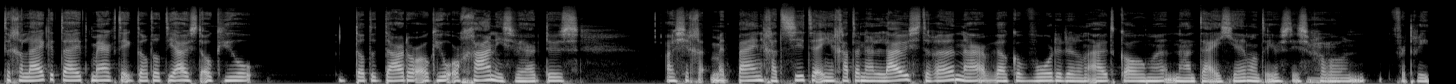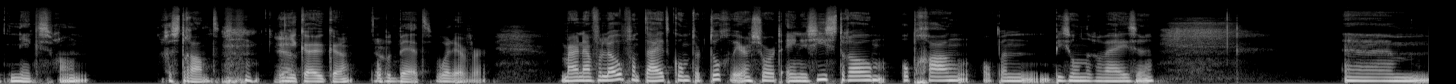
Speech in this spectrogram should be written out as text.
tegelijkertijd merkte ik dat dat juist ook heel, dat het daardoor ook heel organisch werd. Dus als je met pijn gaat zitten en je gaat er naar luisteren, naar welke woorden er dan uitkomen na een tijdje. hè, Want eerst is er gewoon verdriet, niks. Gewoon gestrand Ja. in je keuken, Ja. op het bed, whatever. Maar na verloop van tijd komt er toch weer een soort energiestroom op gang op een bijzondere wijze. Ehm,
